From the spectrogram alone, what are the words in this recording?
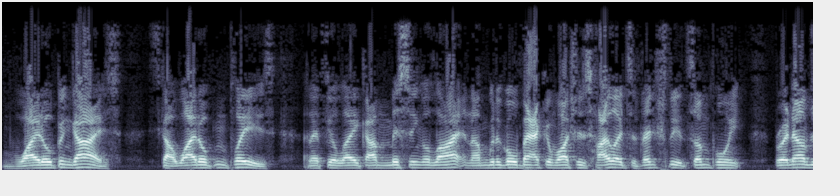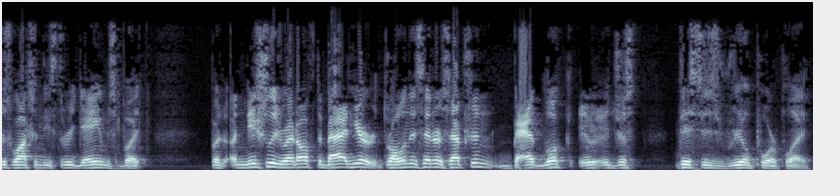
wide open guys. He's got wide open plays. And I feel like I'm missing a lot and I'm going to go back and watch his highlights eventually at some point. Right now I'm just watching these three games, but, but initially right off the bat here, throwing this interception, bad look. It, it just, this is real poor play.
